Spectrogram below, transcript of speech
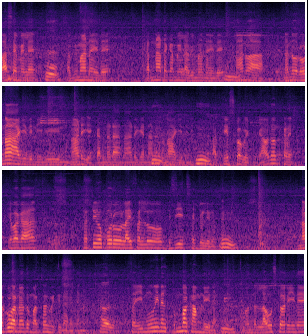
ಭಾಷೆ ಮೇಲೆ ಅಭಿಮಾನ ಇದೆ ಕರ್ನಾಟಕ ಮೇಲೆ ಅಭಿಮಾನ ಇದೆ. ನಾನು ನಾನು ಋಣ ಆಗಿದ್ದೀನಿ ಈ ನಾಡಿಗೆ ಕನ್ನಡ ನಾಡಿಗೆ ನಾನು ಋಣ ಆಗಿದ್ದೀನಿ. ಅದು ತೀರ್ಸ್ಕೋಬೇಕು. ಯಾವುದೋ ಒಂದು ಕಡೆ. ಇವಾಗ ಪ್ರತಿಯೊಬ್ಬರು ಲೈಫಲ್ಲೂ ಬ್ಯುಸಿ ಶೆಡ್ಯೂಲ್ ಇರುತ್ತೆ. ನಗು ಅನ್ನೋದು ಮರ್ತೋಗ್ಬಿಟ್ಟಿದ್ದಾರೆ ಜನ. ಸೊ ಈ ಮೂವಿನಲ್ಲಿ ತುಂಬ ಕಾಮಿಡಿ ಇದೆ. ಒಂದು ಲವ್ ಸ್ಟೋರಿ ಇದೆ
